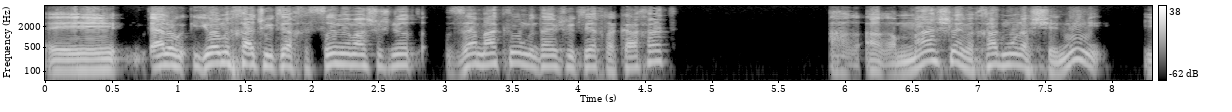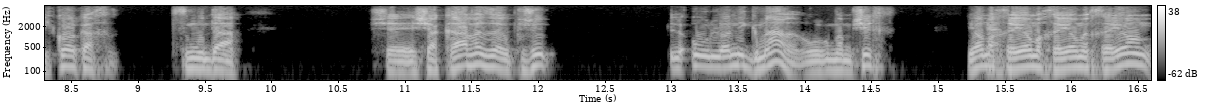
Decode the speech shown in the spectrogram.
אה, היה לו יום אחד שהוא הצליח עשרים ומשהו שניות, זה המקסימום בינתיים שהוא הצליח לקחת. הרמה שלהם אחד מול השני היא כל כך צמודה, ש, שהקרב הזה הוא פשוט, לא, הוא לא נגמר, הוא ממשיך יום כן. אחרי יום אחרי יום אחרי יום.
